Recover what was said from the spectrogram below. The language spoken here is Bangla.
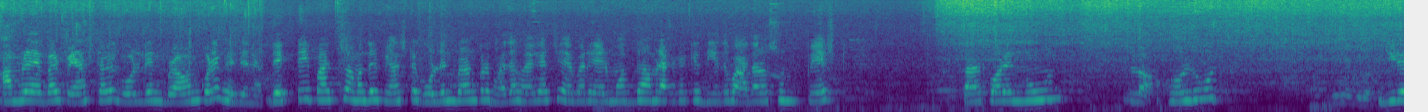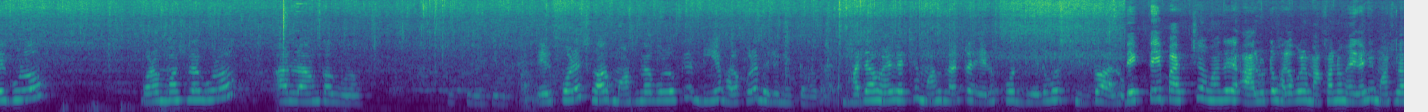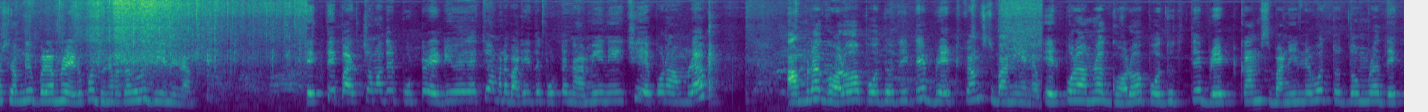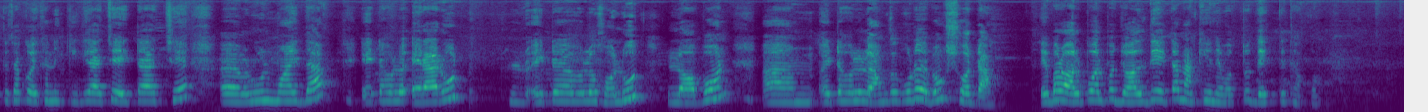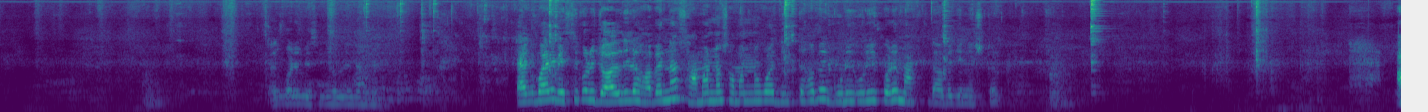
আমরা এবার পেঁয়াজটাকে গোল্ডেন ব্রাউন করে ভেজে নেব। দেখতেই পাচ্ছ, আমাদের পেঁয়াজটা গোল্ডেন ব্রাউন করে ভাজা হয়ে গেছে। এবারে এর মধ্যে আমরা এক একে দিয়ে দেবো আদা, রসুন পেস্ট। তারপরে নুন হলুদ, জিরে গুঁড়ো, গরম মশলা গুঁড়ো আর লঙ্কা গুঁড়ো। এরপরে সব মশলাগুলোকে দিয়ে ভালো করে ভেজে নিতে হবে। ভাজা হয়ে গেছে মশলাটা, এর উপর দিয়ে দেবো সিদ্ধ আলু। দেখতেই পাচ্ছ আমাদের আলুটা ভালো করে মাখানো হয়ে গেছে মশলার সঙ্গে। এবার আমরা এর উপর ধনে পাতাগুলো দিয়ে নিলাম। দেখতেই পাচ্ছ আমাদের পুরটা রেডি হয়ে গেছে। আমরা বাটিতে পুরটা নামিয়ে নিয়েছি। এরপর আমরা আমরা ঘরোয়া পদ্ধতিতে ব্রেড ক্রামস বানিয়ে নেব। এরপর আমরা ঘরোয়া পদ্ধতিতে ব্রেড ক্রামস বানিয়ে নেব। তো তোমরা দেখতে থাকো, এখানে কী কী আছে? এটা আছে রুল ময়দা, এটা হলো এরারুট এটা হলো হলুদ, লবণ এটা হলো লঙ্কা গুঁড়ো এবং সোডা। এবার অল্প অল্প জল দিয়ে এটা মাখিয়ে নেব। তো দেখতে থাকো। একবারে বেশি জল না। একবারে বেশি করে জল দিলে হবে না, সামান্য সামান্য করে দিতে হবে, গুঁড়ি গুঁড়ি করে মাখতে হবে জিনিসটা।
